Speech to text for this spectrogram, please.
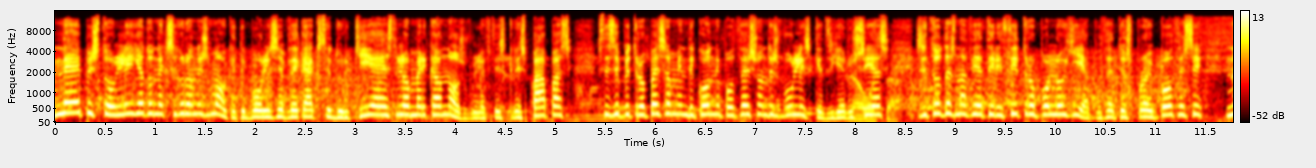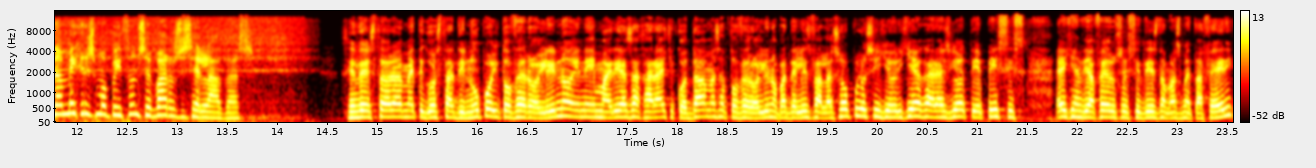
Νέα επιστολή για τον εξυγχρονισμό και την πώληση F-16 στην Τουρκία έστειλε ο Αμερικανός βουλευτής Κρι Πάπα στις Επιτροπές Αμυντικών Υποθέσεων της Βουλής και της Γερουσίας, ζητώντας να διατηρηθεί τροπολογία που θέτει ως προπόθεση να μην χρησιμοποιηθούν σε βάρος της Ελλάδας. Σύνδεση τώρα με την Κωνσταντινούπολη, το Βερολίνο. Είναι η Μαρία Ζαχαράκη κοντά μας από το Βερολίνο, Παντελής Βαλασόπουλος. Η Γεωργία Γαραζιώτη επίσης έχει ενδιαφέρουσες ιδέες να μας μεταφέρει.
